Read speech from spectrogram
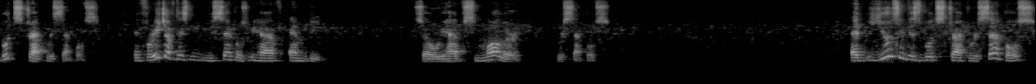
bootstrap resamples. And for each of these resamples, we have MB. So we have smaller resamples. And using these bootstrap resamples,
